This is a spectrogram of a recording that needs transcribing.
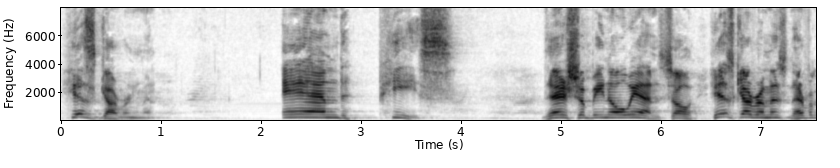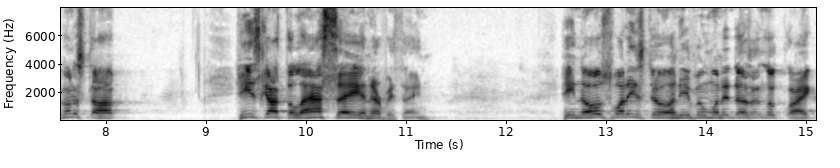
his government and peace. There shall be no end. So his government's never going to stop. He's got the last say in everything. He knows what he's doing, even when it doesn't look like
